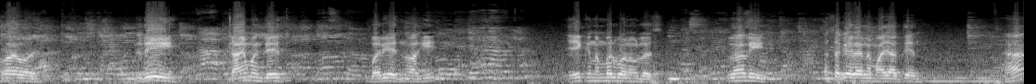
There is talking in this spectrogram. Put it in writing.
होय होय. रे काय म्हणतेस बरी आहेस ना बाकी? एक नंबर बनवलंस. तुला असं केलं ना माझ्या हातेन. हा?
